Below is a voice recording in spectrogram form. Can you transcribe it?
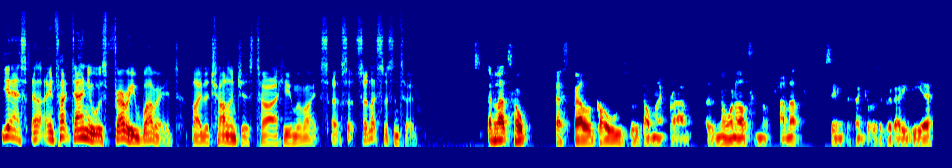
Yes, uh, in fact, Daniel was very worried by the challenges to our human rights. Uh, so, so, let's listen to him. And let's hope this bill goes with Dominic Raab, as no one else on the planet seemed to think it was a good idea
